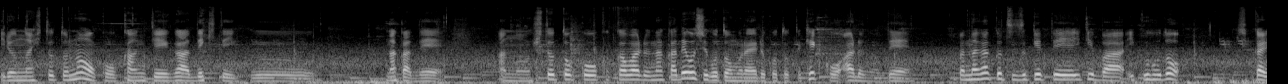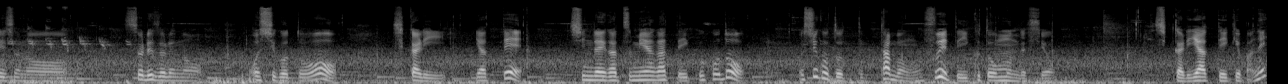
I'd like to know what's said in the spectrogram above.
いろんな人とのこう関係ができていく中であの人とこう関わる中でお仕事をもらえることって結構あるのでやっぱ長く続けていけばいくほどしっかりそのそれぞれのお仕事をしっかりやって信頼が積み上がっていくほどお仕事って多分増えていくと思うんですよ。しっかりやっていけばね。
